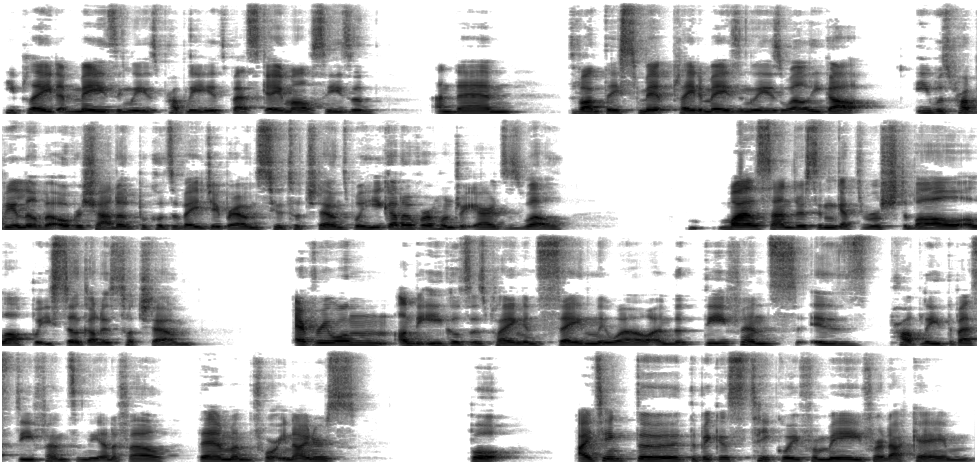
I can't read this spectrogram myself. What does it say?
He played amazingly. It's probably his best game all season. And then DeVonta Smith played amazingly as well. He got he was probably a little bit overshadowed because of AJ Brown's two touchdowns, but he got over 100 yards as well. Miles Sanders didn't get to rush the ball a lot, but he still got his touchdown. Everyone on the Eagles is playing insanely well, and the defense is probably the best defense in the NFL, them and the 49ers. But I think the, the biggest takeaway from me for that game,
